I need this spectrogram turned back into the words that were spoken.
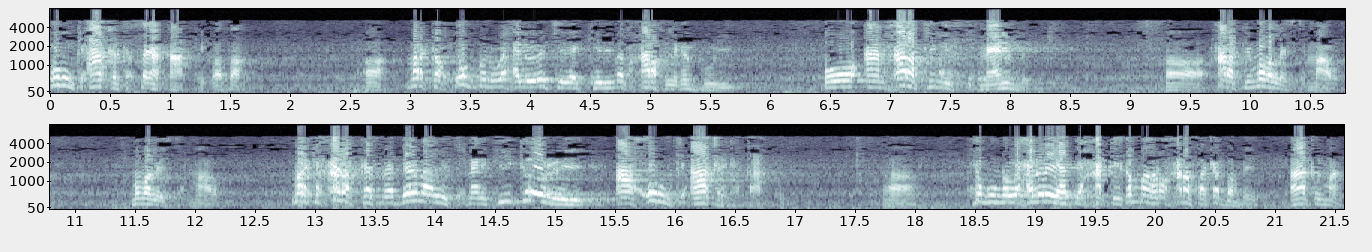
Xukunka aaqirka isagaa qaatay waa saas. Marka xukman waxaa loola jeedaa kelimad xaraf laga gooyey oo aan xarafkii la isticmaalinba. Xarafkii maba la isticmaalo. Maba la isticmaalo. Marka xarafkaas maadaama aan la isticmaalin kii ka horreeyey aa xukunkii aaqirka qaatay. Xukunna waxaa loo leeyahay de xaqiiqa maahan oo xarafka ka dambeeyo aaqir maaha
